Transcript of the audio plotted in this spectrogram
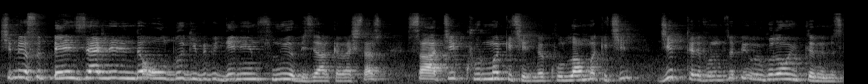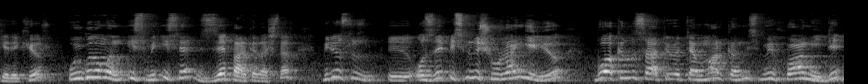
Şimdi aslında benzerlerinde olduğu gibi bir deneyim sunuyor bize arkadaşlar. Saati kurmak için ve kullanmak için cep telefonumuza bir uygulama yüklememiz gerekiyor. Uygulamanın ismi ise ZEP arkadaşlar. Biliyorsunuz e, o ZEP ismi de şuradan geliyor. Bu akıllı saati üreten markanın ismi Huami'ydi.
